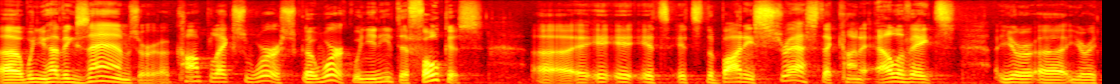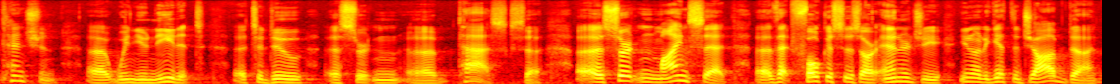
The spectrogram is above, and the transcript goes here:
uh, when you have exams or complex work, uh, when you need to focus, uh, it, it, it's, it's the body stress that kind of elevates your, uh, your attention uh, when you need it uh, to do certain tasks. a certain mindset that focuses our energy you know, to get the job done.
